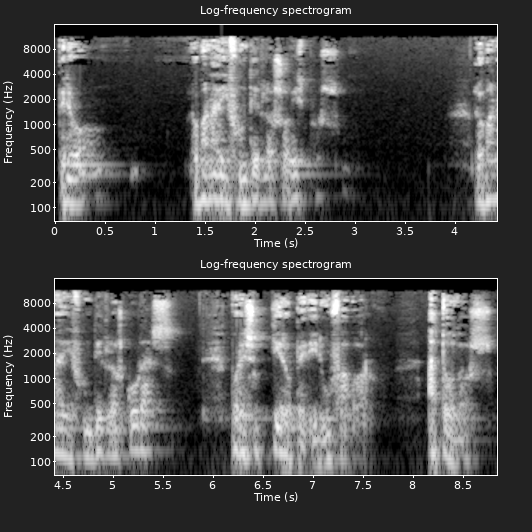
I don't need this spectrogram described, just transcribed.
Pero lo van a difundir los obispos, lo van a difundir los curas. Por eso quiero pedir un favor a todos.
